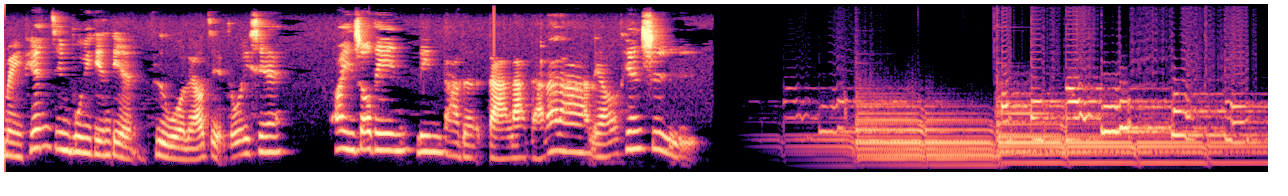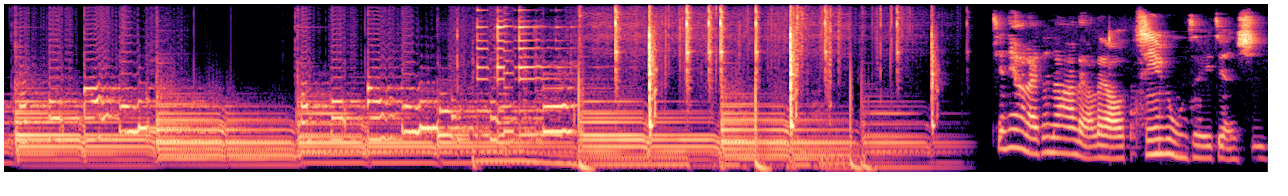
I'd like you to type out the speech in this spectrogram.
每天进步一点点，自我了解多一些。欢迎收听 Linda 的哒啦哒啦啦聊天室。今天要来跟大家聊聊激怒这一件事。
